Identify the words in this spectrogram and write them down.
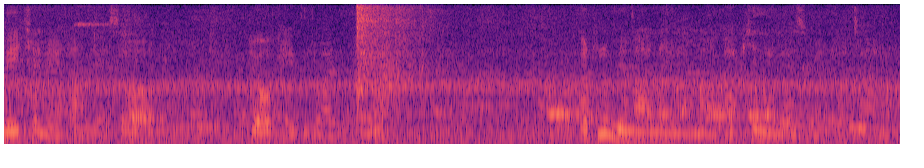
မေးချင်တဲ့ဟာလေဆိုတော့ပြောခဲ့ပြီးသွားပြီပေါ့နော်။ဘာဖြစ်မြန်မာနိုင်ငံမှာဘာဖြစ်နေလဲဆိုတော့အခါကျတော့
